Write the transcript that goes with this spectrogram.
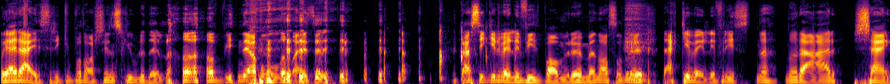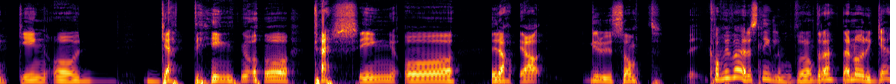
Og jeg reiser ikke på da i den skumle del av byen. Jeg holder meg i sentrum. Det er sikkert veldig fint på Ammerud, men altså det, det er ikke veldig fristende når det er shanking og gatting og tashing og Ja, grusomt. Kan vi være snille mot hverandre? Det er Norge.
